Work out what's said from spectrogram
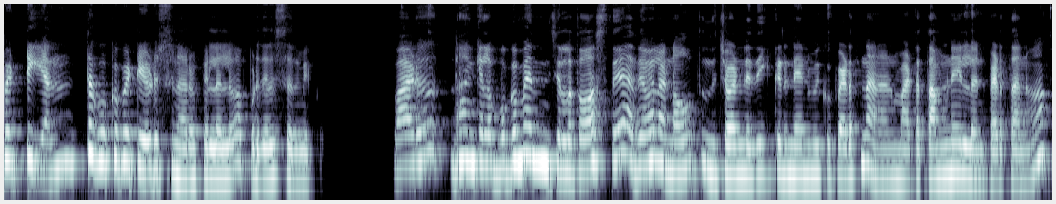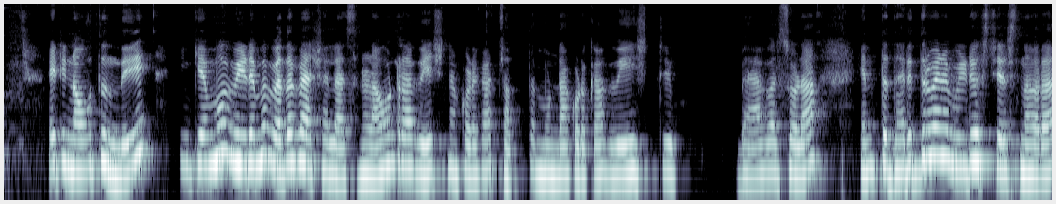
పెట్టి ఎంత గుక్క పెట్టి ఏడుస్తున్నారో పిల్లలు అప్పుడు తెలుస్తుంది మీకు. వాడు దానికి ఇలా బుగ్గ మీద నుంచి ఇలా తోస్తే అదేమో ఇలా నవ్వుతుంది చూడండి ఇది ఇక్కడ నేను మీకు పెడుతున్నాను అనమాట తమ్నేళ్ళని పెడతాను. ఇటు నవ్వుతుంది. ఇంకేమో వీడేమో వెద వేషాలు వేస్తున్నాడు. అవునరా వేసిన కొడక చెత్త ముండా కొడక వేస్ట్ బేవర్సోడా ఎంత దరిద్రమైన వీడియోస్ చేస్తున్నావురా.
